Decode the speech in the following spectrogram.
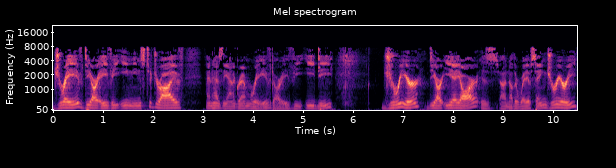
Drave, D-R-A-V-E, means to drive, and has the anagram raved, R-A-V-E-D. Drear, D-R-E-A-R, is another way of saying dreary,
